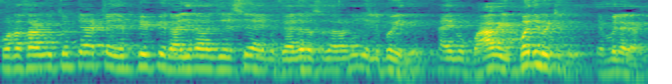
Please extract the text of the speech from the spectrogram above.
కొనసాగుతుంటే అట్లా ఎంపీపీ రాజీనామా చేసి ఆయన గదిల సుధారాన్ని వెళ్ళిపోయింది. ఆయన బాగా ఇబ్బంది పెట్టింది ఎమ్మెల్యే గారు.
